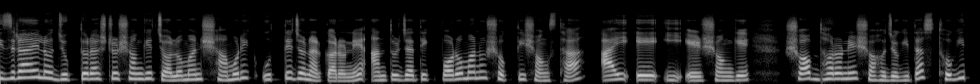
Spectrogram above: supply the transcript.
ইসরায়েল ও যুক্তরাষ্ট্রের সঙ্গে চলমান সামরিক উত্তেজনার কারণে আন্তর্জাতিক পরমাণু শক্তি সংস্থা আইএই এর সঙ্গে সব ধরনের সহযোগিতা স্থগিত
